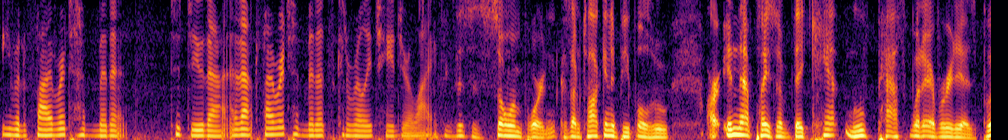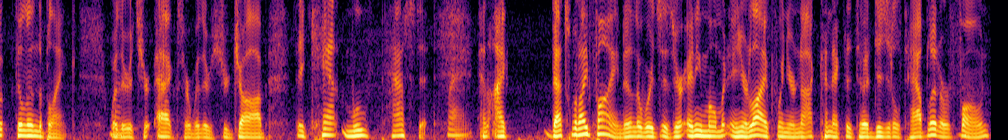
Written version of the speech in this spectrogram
even five or 10 minutes to do that. And that five or 10 minutes can really change your life. I think this is so important because I'm talking to people who are in that place of they can't move past whatever it is. Put fill in the blank, whether Yes. it's your ex or whether it's your job. They can't move past it. Right. And I that's what I find. In other words, is there any moment in your life when you're not connected to a digital tablet or phone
